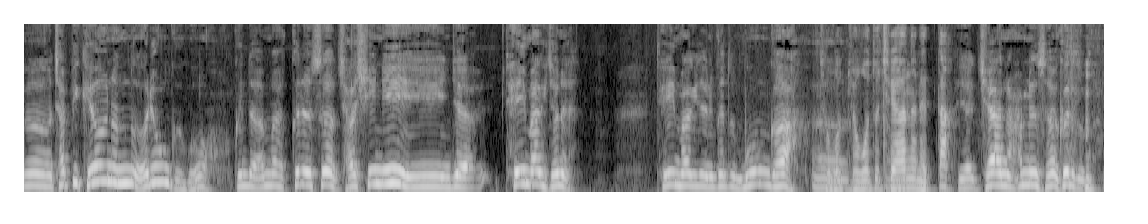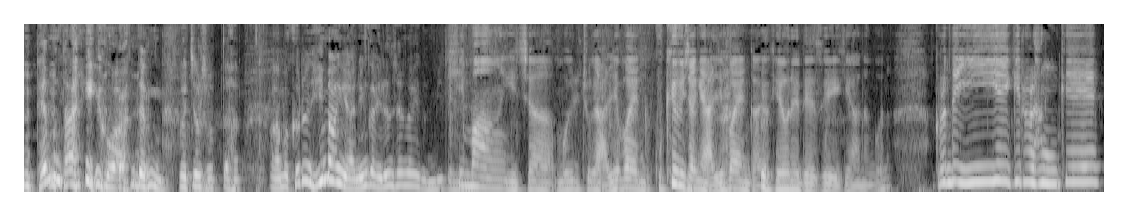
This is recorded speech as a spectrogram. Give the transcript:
어, 어차피 개헌은 어려운 거고 근데 아마 그래서 자신이 이제 퇴임하기 전에 퇴임하기 전에 그래도 뭔가 어, 적어, 적어도 제안을 했다. 예, 제안을 하면서 그래도 되면 다행이고 안 되면 어쩔 수 없다. 아마 그런 희망이 아닌가 이런 생각이 듭니다. 희망이자 뭐 일종의 알리바인가 국회의장의 알리바인가요? 개헌에 대해서 얘기하는 거는. 그런데 이 얘기를 한 게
